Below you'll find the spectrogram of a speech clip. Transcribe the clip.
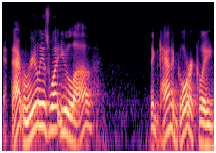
if that really is what you love, then categorically,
